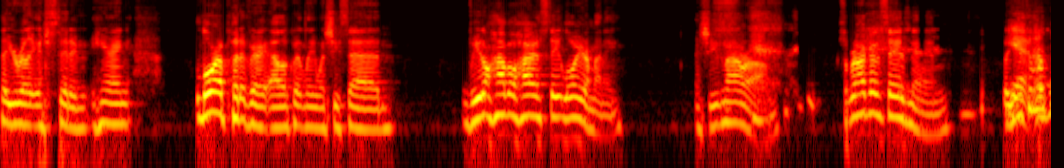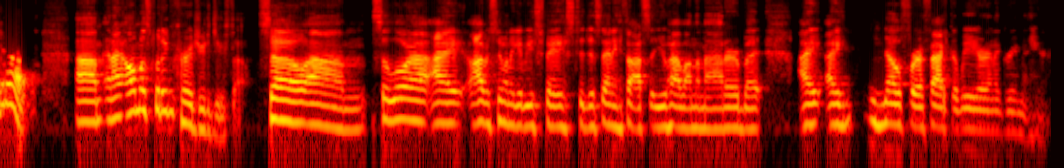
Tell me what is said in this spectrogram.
that you're really interested in hearing. Laura put it very eloquently when she said, "We don't have Ohio State lawyer money," and she's not wrong. so we're not going to say his name, but yeah. you can look it up. Um, and I almost would encourage you to do so. So, um, so Laura, I obviously want to give you space to just any thoughts that you have on the matter, but I, I know for a fact that we are in agreement here.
